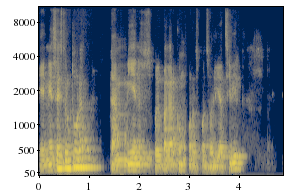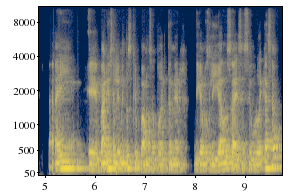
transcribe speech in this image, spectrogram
en esa estructura, también eso se puede pagar como responsabilidad civil hay eh, varios elementos que vamos a poder tener, digamos, ligados a ese seguro de casa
